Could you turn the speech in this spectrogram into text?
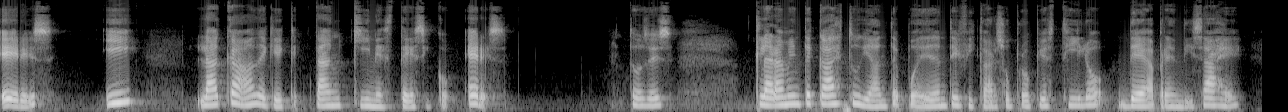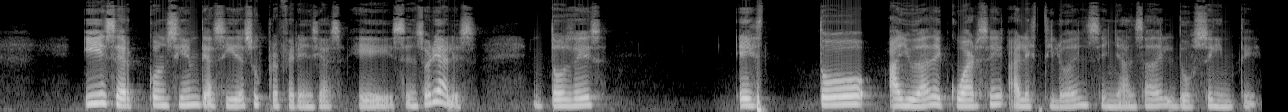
eres, y la K de qué tan kinestésico eres. Entonces, claramente cada estudiante puede identificar su propio estilo de aprendizaje y ser consciente así de sus preferencias eh, sensoriales. Entonces, esto ayuda a adecuarse al estilo de enseñanza del docente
